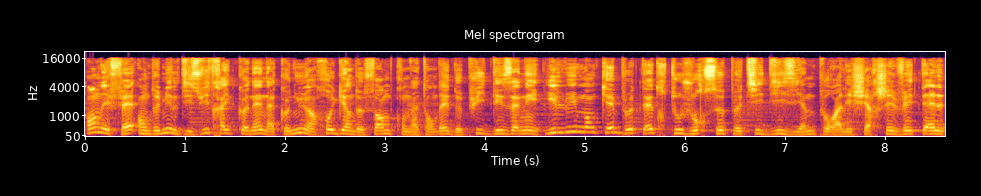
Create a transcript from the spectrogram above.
En effet, en 2018, Raikkonen a connu un regain de forme attendait depuis des années. Il lui manquait peut-être toujours ce petit dixième pour aller chercher Vettel,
